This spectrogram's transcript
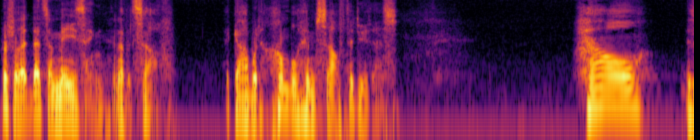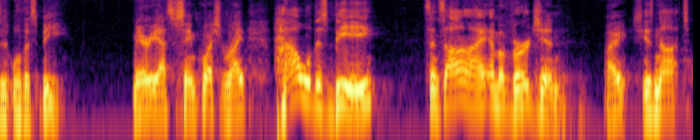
First of all, that, that's amazing in of itself. That God would humble himself to do this. How it, will this be? Mary asked the same question, right? How will this be since I am a virgin? Right? She has not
